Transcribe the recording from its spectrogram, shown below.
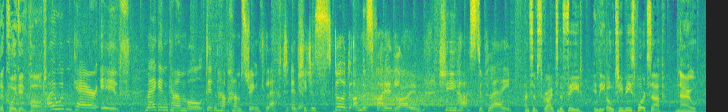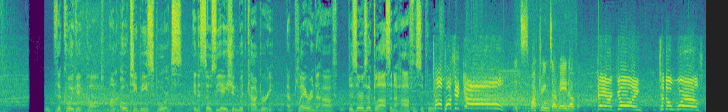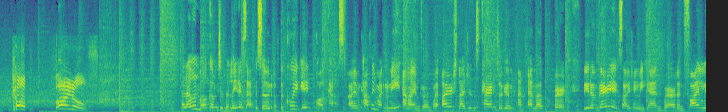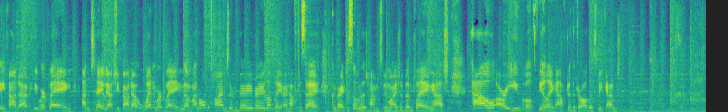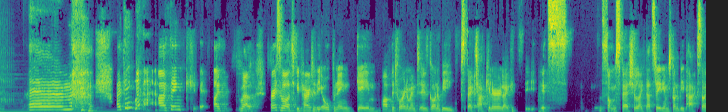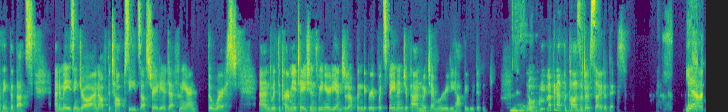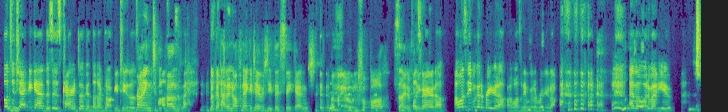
The COYGIG Pod. I wouldn't care if Megan Campbell didn't have hamstrings left. If yeah. she just stood on the sideline, she has to play. And subscribe to the feed in the OTB Sports app now. The COYGIG Pod on OTB Sports in association with Cadbury. A player and a half deserves a glass and a half of support. Top pocket goal! It's what dreams are made of. They are going to the World Cup Finals! Hello and welcome to the latest episode of the COYGIG podcast. I am Kathleen McNamee and I am joined by Irish legends Karen Duggan and Emma Byrne. We had a very exciting weekend where Ireland finally found out who we're playing, and today we actually found out when we're playing them, and all the times are very, very lovely, I have to say, compared to some of the times we might have been playing at. How are you both feeling after the draw this weekend? Um, I think I think I well, first of all, to be part of the opening game of the tournament is going to be spectacular. Like it's it's something special. Like that stadium is going to be packed. So I think that that's an amazing draw. And of the top seeds, Australia definitely aren't the worst. And with the permutations, we nearly ended up in the group with Spain and Japan, which I'm really happy we didn't. so I'm looking at the positive side of things. Yeah. Um, to check again, this is Karen Duggan that I'm talking to. That's trying like to be positive. positive. Look, I've had enough negativity this weekend on my own football side of That's things. That's fair enough. I wasn't even going to bring it up. I wasn't even going to bring it up. Emma, what about you?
